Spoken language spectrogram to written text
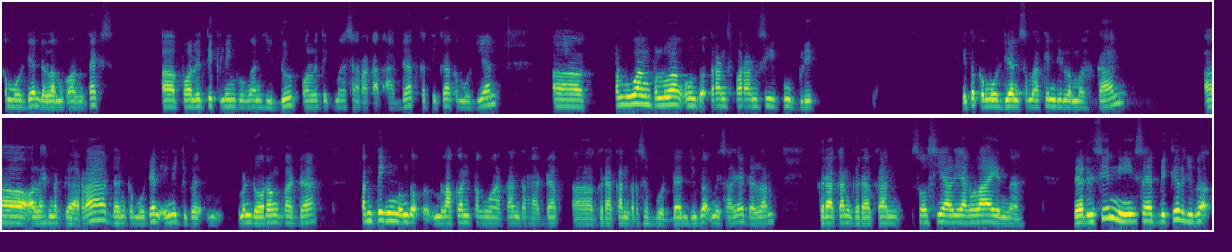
kemudian dalam konteks politik lingkungan hidup, politik masyarakat adat ketika kemudian peluang-peluang untuk transparansi publik itu kemudian semakin dilemahkan uh, oleh negara dan kemudian ini juga mendorong pada penting untuk melakukan penguatan terhadap uh, gerakan tersebut dan juga misalnya dalam gerakan-gerakan sosial yang lain. Nah, dari sini saya pikir juga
